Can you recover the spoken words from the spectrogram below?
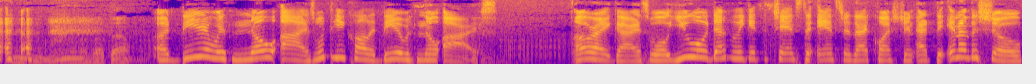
I don't know about that one. A deer with no eyes. What do you call a deer with no eyes? All right, guys. Well, you will definitely get the chance to answer that question at the end of the show.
